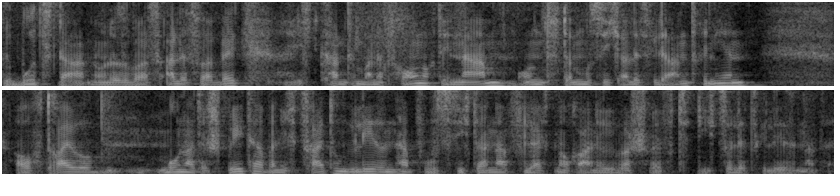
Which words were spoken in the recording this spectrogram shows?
Geburtsdaten oder sowas, alles war weg. Ich kannte meine Frau noch den Namen und dann musste ich alles wieder antrainieren. Auch drei Monate später, wenn ich Zeitung gelesen habe, wusste ich danach vielleicht noch eine Überschrift, die ich zuletzt gelesen hatte.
